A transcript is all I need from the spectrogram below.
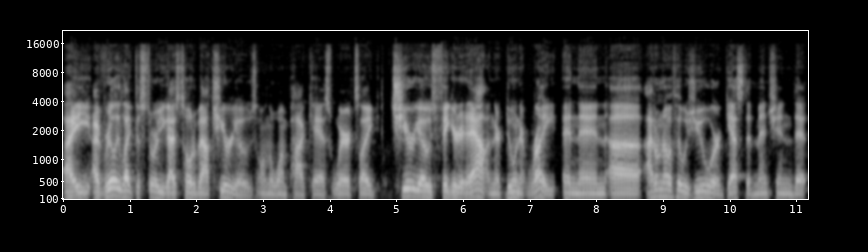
I I really like the story you guys told about Cheerios on the one podcast where it's like Cheerios figured it out and they're doing it right. And then uh, I don't know if it was you or a guest that mentioned that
